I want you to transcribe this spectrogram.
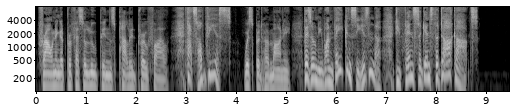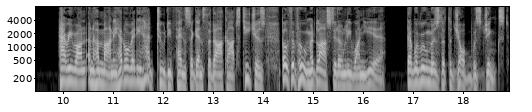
frowning at Professor Lupin's pallid profile. That's obvious, whispered Hermione. There's only one vacancy, isn't there? Defense against the dark arts. Harry, Ron, and Hermione had already had two Defense Against the Dark Arts teachers, both of whom had lasted only one year. There were rumours that the job was jinxed.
